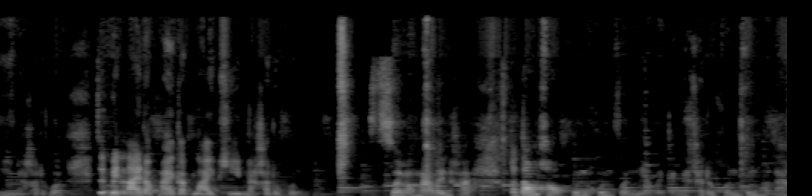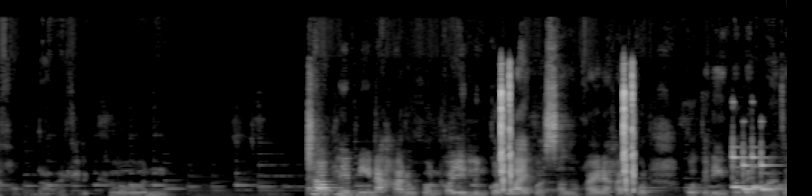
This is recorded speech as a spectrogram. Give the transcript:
นี่นะคะ ทุกคนจะเป็นลายดอกไม้กับลายพีชนะคะ ทุกคนสวยมากๆเลยนะคะ ก็ต้องขอบคุณคุณฝนเหนือเหมือนกันนะคะ ทุกคนคุณหัวหน้าของเรานะคะทุกคน ชอบคลิปนี้นะคะ ทุกคนก็อย่าลืมกดไลค์กด subscribe นะคะ ทุกคนกดกระดิ่งเพื่อเป็นกำลังใจ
